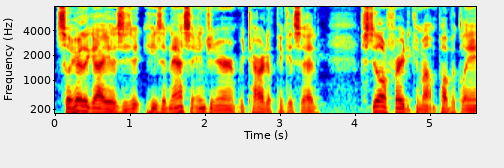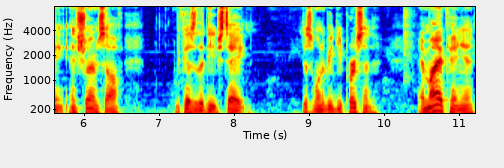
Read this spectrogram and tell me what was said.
So here the guy is. He's a NASA engineer, retired, I think they said, still afraid to come out publicly and show himself because of the deep state. Doesn't want to be depersoned. In my opinion,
